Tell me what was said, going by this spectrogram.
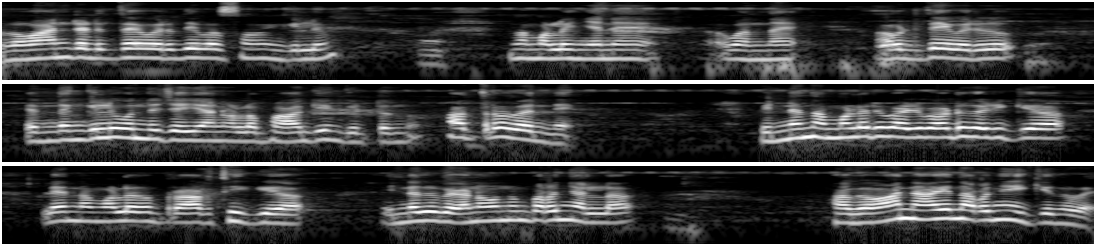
ഭഗവാന്റെ അടുത്ത് ഒരു ദിവസമെങ്കിലും നമ്മളിങ്ങനെ വന്ന് അവിടുത്തെ ഒരു എന്തെങ്കിലും ഒന്ന് ചെയ്യാനുള്ള ഭാഗ്യം കിട്ടുന്നു. അത്ര തന്നെ. പിന്നെ നമ്മളൊരു വഴിപാട് കഴിക്കുക അല്ലെങ്കിൽ നമ്മൾ പ്രാർത്ഥിക്കുക ഇന്നത് വേണമെന്നും പറഞ്ഞല്ല. ഭഗവാനായി നിറഞ്ഞിരിക്കുന്നത്.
